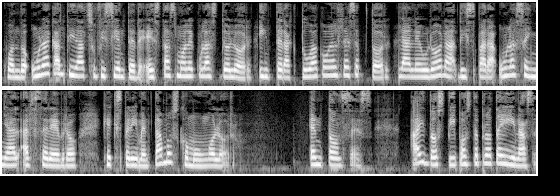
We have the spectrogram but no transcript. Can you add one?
Cuando una cantidad suficiente de estas moléculas de olor interactúa con el receptor, la neurona dispara una señal al cerebro que experimentamos como un olor. Entonces, hay dos tipos de proteínas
